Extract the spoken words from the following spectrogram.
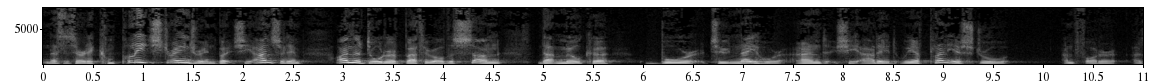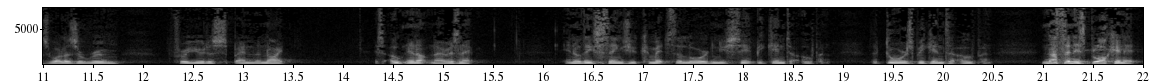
necessarily a complete stranger in, but she answered him, I'm the daughter of Bethuel, the son that Milcah bore to Nahor. And she added, We have plenty of straw and fodder, as well as a room for you to spend the night. It's opening up now, isn't it? You know, these things you commit to the Lord and you see it begin to open. The doors begin to open. Nothing is blocking it.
